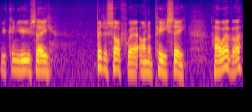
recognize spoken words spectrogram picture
you can use a bit of software on a PC. However,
